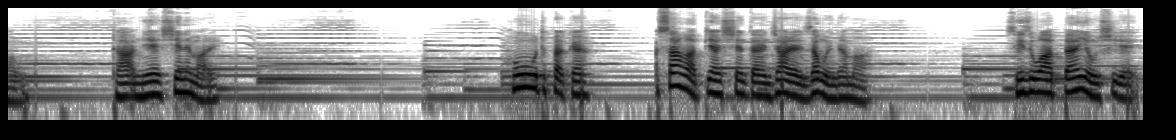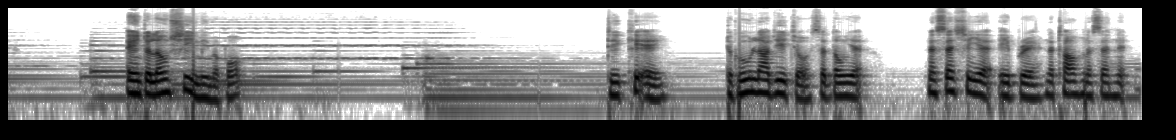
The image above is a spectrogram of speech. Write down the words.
ပါဘူးဒါအမြဲရှင်းလင်းပါတယ် ဟိုးတစ်ဖက်ကန်းအစကပြန်ရှင်တန်ကြတဲ့ဇက်ဝင်ကန်းမှာဇီဇဝါပန်းယုံရှိတဲ့အိမ်တစ်လုံးရှိနေမှာပေါ့ဒီခေတ်အိမ်တကူလာပြည့်ကျော်73ရက်28ရက်ဧပြီ2022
